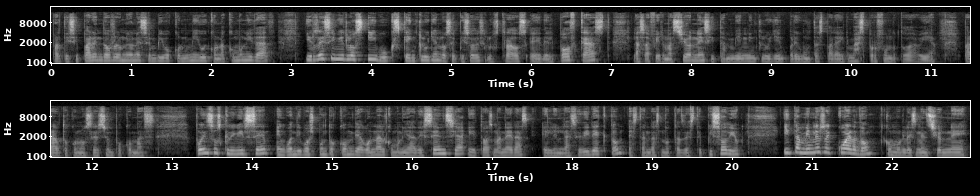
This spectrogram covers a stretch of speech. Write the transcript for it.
participar en dos reuniones en vivo conmigo y con la comunidad y recibir los ebooks que incluyen los episodios ilustrados eh, del podcast, las afirmaciones y también incluyen preguntas para ir más profundo todavía, para autoconocerse un poco más. Pueden suscribirse en wendybosch.com diagonal comunidad de esencia y de todas maneras el enlace directo está en las notas de este episodio. Y también les recuerdo, como les mencioné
